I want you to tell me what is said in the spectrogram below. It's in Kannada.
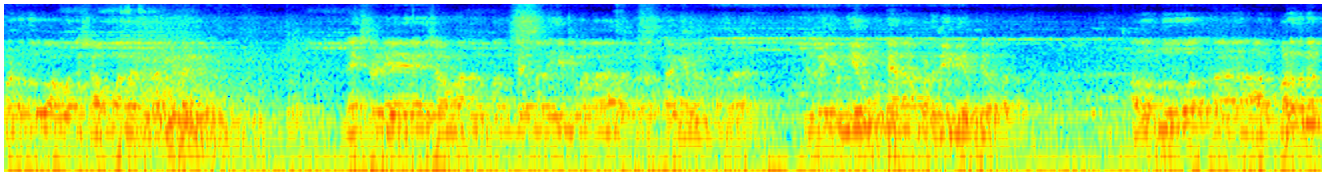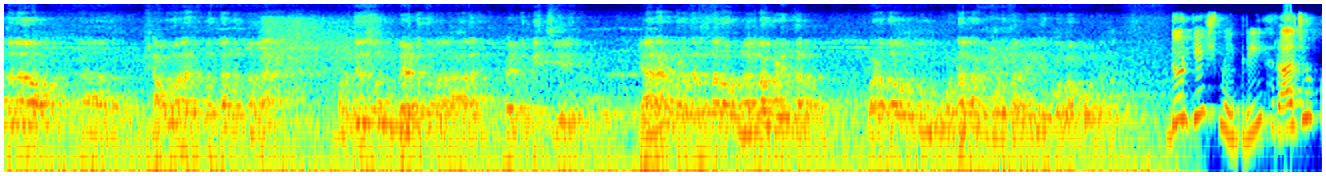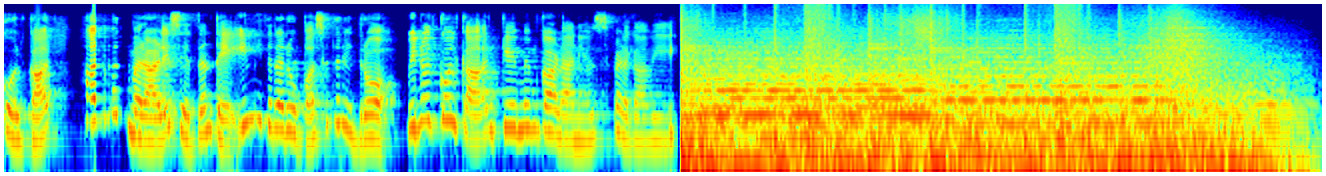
ಬಡದು ಅವಾಗ ಶವಮಾನ ನೆಕ್ಸ್ಟ್ ಡೇ ಶವಮಾನ ಬಂದು ಕೇಳ್ತಾರೆ ಏನಿವಲ್ಲ ರಕ್ತ ರಕ್ತ ಅಂತಂದ್ರೆ ಇವ್ ನೀರು ಮುಟ್ಟ್ಯಾನ ಬಡ್ದೀವಿ ಅಂತ ಹೇಳ್ತಾರೆ. ಅದೊಂದು ಅದು ಬಡದ ನಂತರ ಶಾಮರಾಜ್ ಗೊತ್ತಾಗುತ್ತಲ್ಲ? ಮರುದಿವ್ಸ ಒಂದು ಬೆಡ್ ತಗೋರ ಬೆಡ್ ಬಿಚ್ಚಿ, ಯಾರ್ಯಾರು ಬಡದಿರ್ತಾರೋ ಅವ್ರನ್ನೆಲ್ಲ ಬಡಿತಾರ. ಬಡ್ದು ಅವ್ರಿಗೊಂದು ಹೋಟೆಲ್ ಹಾಕಿ ಕೊಡ್ತಾರೆ ಇಲ್ಲಿ ಕೊಲ್ಲಾಪುರದಲ್ಲಿ ದುರ್ಗೇಶ್ ಮೇತ್ರಿ, ರಾಜು ಕೋಲ್ಕಾರ್, ಹನುಮತ್ ಮರಾಳೆ ಸೇರಿದಂತೆ ಇನ್ನಿತರರು ಉಪಸ್ಥಿತರಿದ್ದರು. ವಿನೋದ್ ಕೋಲ್ಕಾರ್ ಕೆಎಂಎಂ ಕಾಡಾ ನ್ಯೂಸ್, ಬೆಳಗಾವಿ.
